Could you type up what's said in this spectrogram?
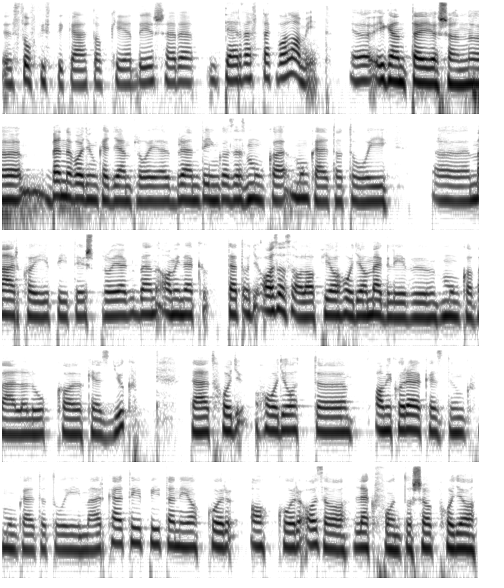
szofisztikáltabb kérdés. Erre terveztek valamit? Igen, teljesen benne vagyunk egy employer branding, azaz munka, munkáltatói márkaépítés projektben, aminek, tehát hogy az az alapja, hogy a meglévő munkavállalókkal kezdjük. Tehát, hogy, hogy ott, amikor elkezdünk munkáltatói márkát építeni, akkor, akkor az a legfontosabb, hogy a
